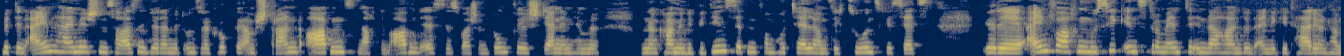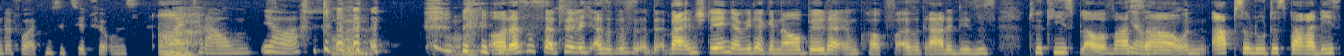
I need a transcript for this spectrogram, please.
mit den Einheimischen saßen wir dann mit unserer Gruppe am Strand abends nach dem Abendessen. Es war schon dunkel, Sternenhimmel und dann kamen die Bediensteten vom Hotel, haben sich zu uns gesetzt ihre einfachen Musikinstrumente in der Hand und eine Gitarre und haben da vor Ort musiziert für uns. Ein Traum. Ja. Toll. Oh, das ist natürlich, also das, da entstehen ja wieder genau Bilder im Kopf. Also gerade dieses türkisblaue Wasser Ja. und absolutes Paradies.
